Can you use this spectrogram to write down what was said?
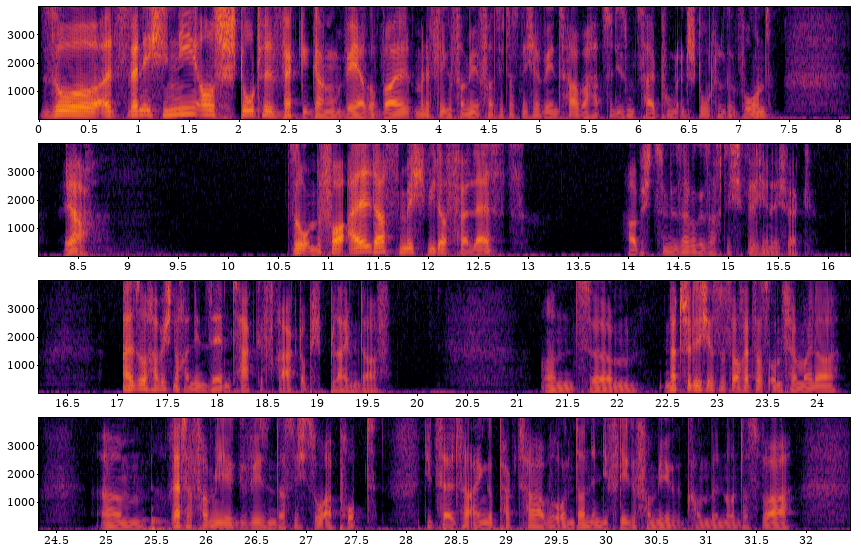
so als wenn ich nie aus Stotel weggegangen wäre, weil meine Pflegefamilie, falls ich das nicht erwähnt habe, hat zu diesem Zeitpunkt in Stotel gewohnt. Ja. So, und bevor all das mich wieder verlässt, habe ich zu mir selber gesagt, ich will hier nicht weg. Also habe ich noch an denselben Tag gefragt, ob ich bleiben darf. Und ähm, natürlich ist es auch etwas unfair meiner ähm, Retterfamilie gewesen, dass ich so abrupt die Zelte eingepackt habe und dann in die Pflegefamilie gekommen bin. Und das war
